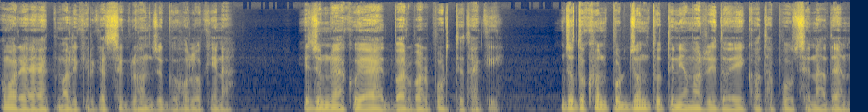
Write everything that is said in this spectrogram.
আমার আয়াত মালিকের কাছে গ্রহণযোগ্য হলো কিনা। এজন্য একই আয়াত বারবার পড়তে থাকি। যতক্ষণ পর্যন্ত তিনি আমার হৃদয়ে এই কথা পৌঁছে না দেন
